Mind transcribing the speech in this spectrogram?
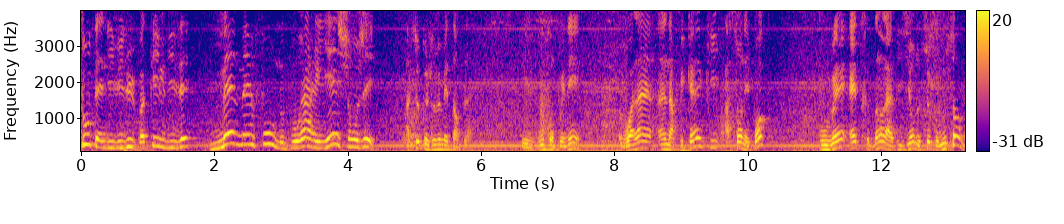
Tout individu, parce qu'il disait, même un fou ne pourra rien changer à ce que je veux mettre en place. Et vous comprenez, voilà un Africain qui, à son époque, pouvait être dans la vision de ce que nous sommes.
